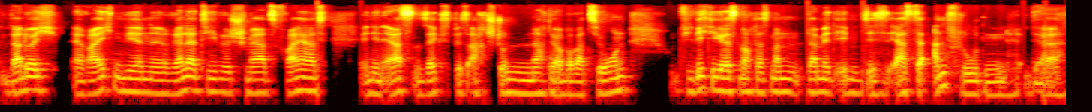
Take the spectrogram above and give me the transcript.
Dadurch erreichen wir eine relative Schmerzfreiheit in den ersten sechs bis acht Stunden nach der Operation. Viel wichtiger ist noch, dass man damit eben dieses erste Anfluten der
